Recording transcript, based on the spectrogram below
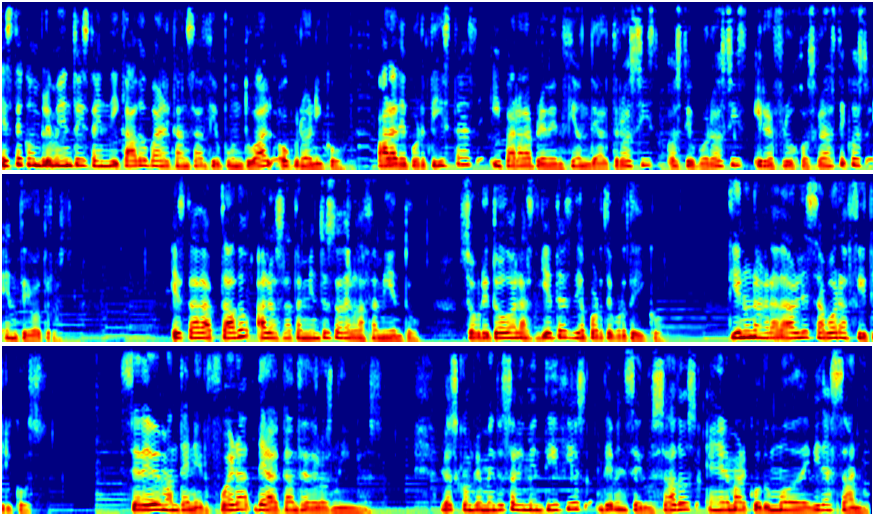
Este complemento está indicado para el cansancio puntual o crónico, para deportistas y para la prevención de artrosis, osteoporosis y reflujos gástricos, entre otros. Está adaptado a los tratamientos de adelgazamiento, sobre todo a las dietas de aporte proteico. Tiene un agradable sabor a cítricos. Se debe mantener fuera del alcance de los niños. Los complementos alimenticios deben ser usados en el marco de un modo de vida sano,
